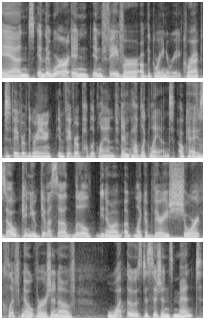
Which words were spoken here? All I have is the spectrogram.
and and they were in in favor of the granary, correct? In favor of the granary, in favor of public land. in public land. Okay, mm-hmm. so can you give us a little, you know, a, a, like a very short cliff note version of what those decisions meant?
